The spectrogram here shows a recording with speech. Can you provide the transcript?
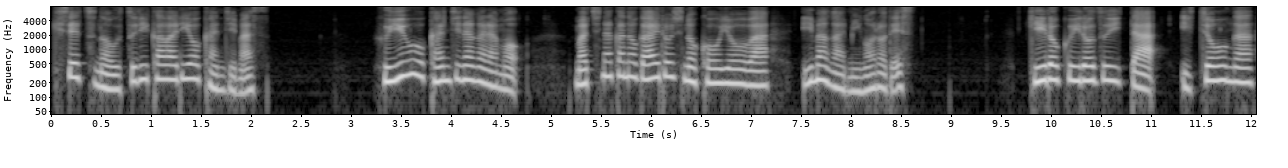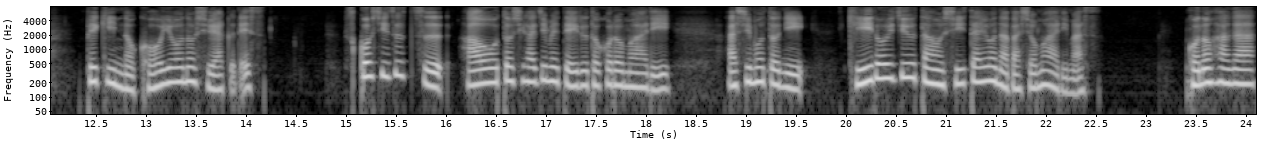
季節の移り変わりを感じます。冬を感じながらも街中の街路樹の紅葉は今が見頃です。黄色く色づいたイチョウが北京の紅葉の主役です。少しずつ葉を落とし始めているところもあり足元に黄色い絨毯を敷いたような場所もありますこの葉が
